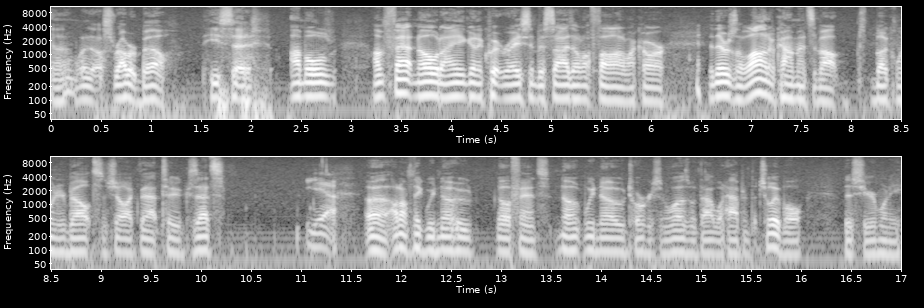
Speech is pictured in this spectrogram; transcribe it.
Uh, what else? Robert Bell. He said, "I'm old. I'm fat and old. I ain't gonna quit racing. Besides, I don't fall out of my car." And there was a lot of comments about buckling your belts and shit like that too, because that's. Yeah. Uh, I don't think we know who. No offense. No, we know who Torgerson was without what happened at the Chili Bowl this year when he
